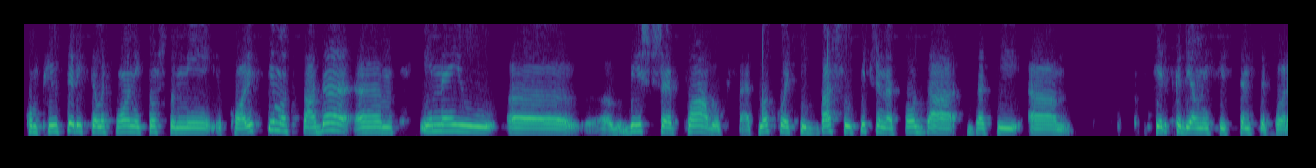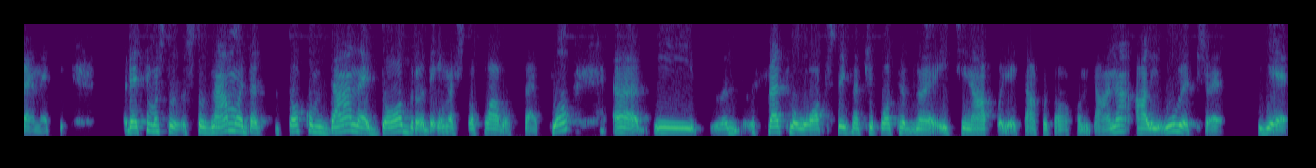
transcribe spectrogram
kompjuteri, telefoni, to što mi koristimo sada um, imaju uh, više plavog svetla koje ti baš utiče na to da, da ti cirkadijalni sistem se poremeti. recimo što, što znamo je da tokom dana je dobro da imaš to plavo svetlo uh, i svetlo uopšte, znači potrebno je ići napolje i tako tokom dana, ali uveče je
